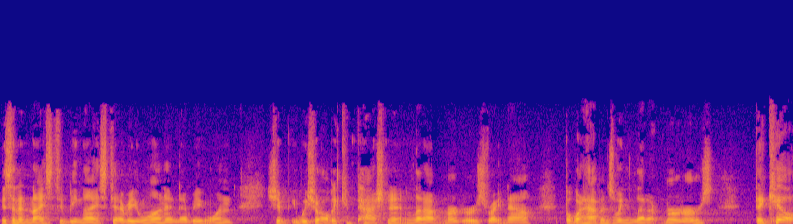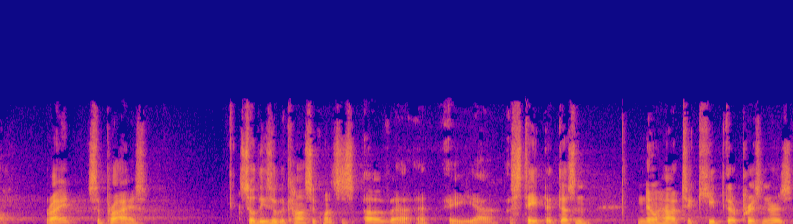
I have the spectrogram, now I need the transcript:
isn't it nice to be nice to everyone and everyone should we should all be compassionate and let out murderers right now. But what happens when you let out murderers? They kill, right? Surprise. So these are the consequences of a, a, a, a state that doesn't know how to keep their prisoners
